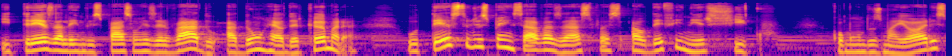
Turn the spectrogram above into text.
e 3 além do espaço reservado a Dom Helder Câmara, o texto dispensava as aspas ao definir Chico como um dos maiores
